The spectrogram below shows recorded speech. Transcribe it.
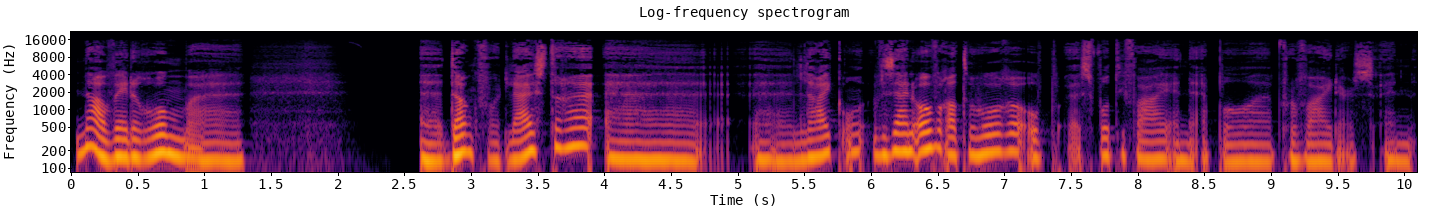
nou, wederom eh, eh, dank voor het luisteren. Eh, eh, like we zijn overal te horen op Spotify en de Apple providers. En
